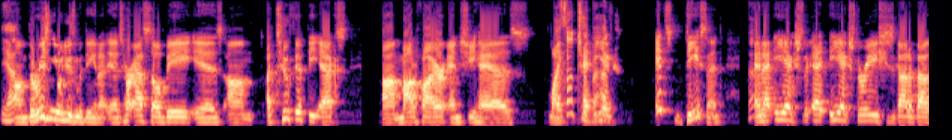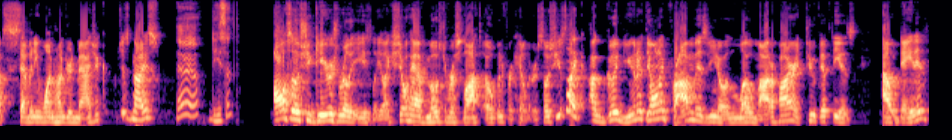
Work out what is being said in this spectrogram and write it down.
Yeah. Um, the reason you would use Medina is her SLB is um, a 250x um, modifier, and she has like That's not too bad. EX, it's decent. Yeah. And at EX at EX3, she's got about 7100 magic, which is nice. yeah, yeah. Decent. Also, she gears really easily. Like she'll have most of her slots open for killers, so she's like a good unit. The only problem is you know a low modifier at 250 is outdated.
